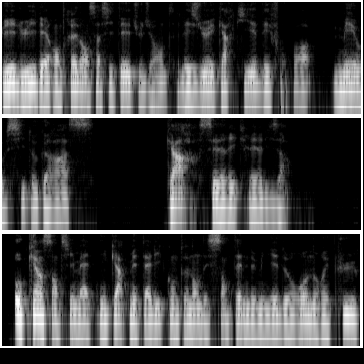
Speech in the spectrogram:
Puis lui, il est rentré dans sa cité étudiante, les yeux écarquillés d'effroi, mais aussi de grâce. Car Cédric réalisa. Aucun centimètre ni carte métallique contenant des centaines de milliers d'euros n'aurait pu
